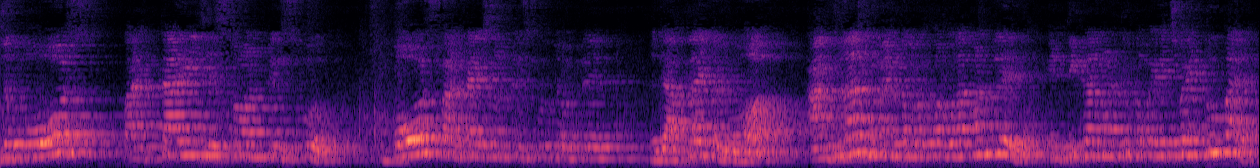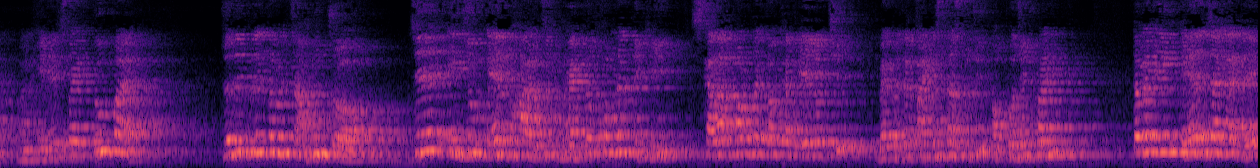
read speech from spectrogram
যে boards comparison principle boards comparison principle তুমি যদি अप्लाई করিব angular momentum ৰ ফৰ্মুলা কোন প্লে integral multiply by h by 2 pi মানে nh বাই 2 পাই যদি প্লে তুমি চাহুছ যে এই যে l বাহারছি ভেক্টর ফর্মে দেখি স্কেলার ফর্মে কত l আছে ভেক্টর পাইনিস আসুচি অপোজিট পাইনি তবে এই এল জায়গায়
